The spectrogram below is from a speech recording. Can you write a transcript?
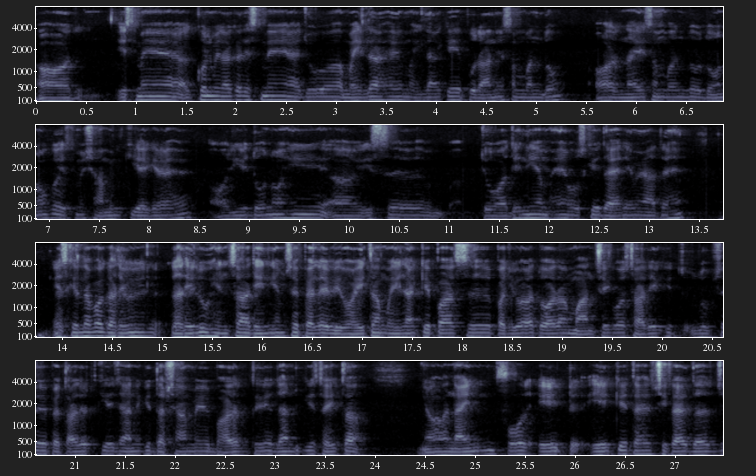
और इसमें, कुल मिलाकर इसमें जो महिला है, महिला के पुराने संबंधों और नए संबंधों दोनों को इसमें शामिल किया गया है और ये दोनों ही इस जो अधिनियम है उसके दायरे में आते हैं। इसके अलावा घरेलू घरेलू हिंसा अधिनियम से पहले विवाहिता महिला के पास परिवार द्वारा मानसिक व शारीरिक रूप से प्रताड़ित किए जाने की दशा में भारतीय दंड की संहिता नाइन फोर एट ए के तहत शिकायत दर्ज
